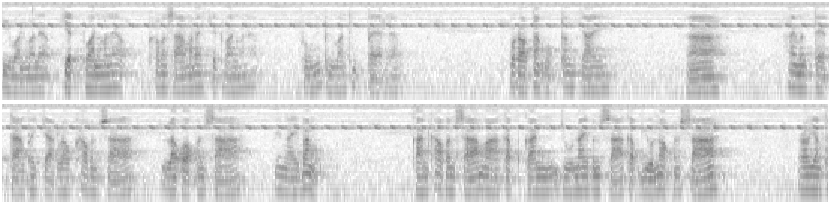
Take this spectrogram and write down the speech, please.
กี่วันมาแล้วเจ็ดวันมาแล้ว เข้าพรรษามาได้เจ็ดวันมาแล้ว พรุ่งนี้เป็นวันที่แปดแล้ว พวกเราตั้งอกตั้งใจให้มันแตกต่างไปจากเราเข้าพรรษา เราออกพรรษายังไงบ้าง การเข้าพรรษามากับการอยู่ในพรรษากับอยู่นอกพรรษา เรายังท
